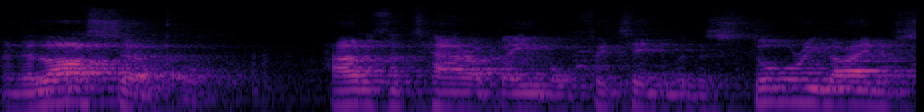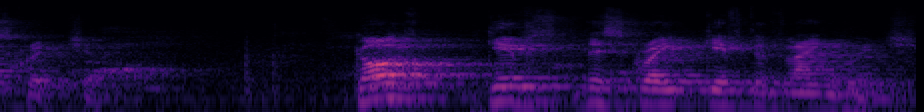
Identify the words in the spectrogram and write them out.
And the last circle how does the Tower of Babel fit in with the storyline of Scripture? God gives this great gift of language.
